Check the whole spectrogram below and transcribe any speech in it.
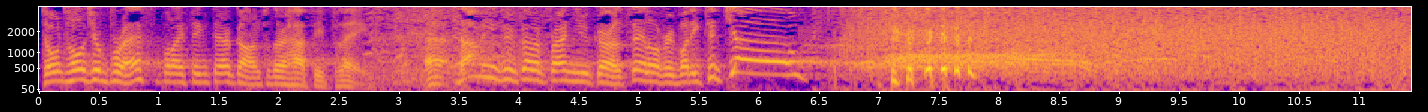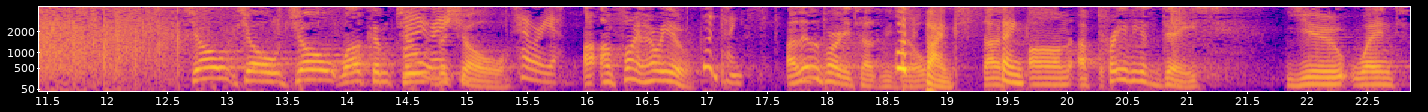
Don't hold your breath, but I think they're gone to their happy place. Uh, that means we've got a brand new girl. Say hello, everybody, to Joe! Joe, Joe, Joe, welcome to Hi, the Ray. show. How are you? I- I'm fine, how are you? Good, thanks. A little birdie tells me, Good, Joe, thanks. that Thanks. on a previous date, you went,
